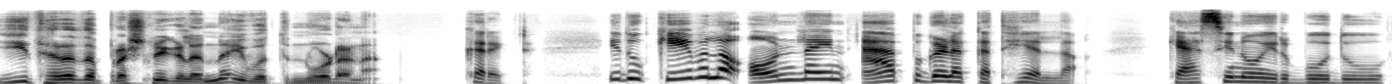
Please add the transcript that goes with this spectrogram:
ಈ ಥರದ ಪ್ರಶ್ನೆಗಳನ್ನ ಇವತ್ತು ನೋಡೋಣ. ಕರೆಕ್ಟ್ ಇದು ಕೇವಲ ಆನ್ಲೈನ್ ಆ್ಯಪ್ಗಳ ಕಥೆಯಲ್ಲ. ಕ್ಯಾಸಿನೋ ಇರ್ಬೋದು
